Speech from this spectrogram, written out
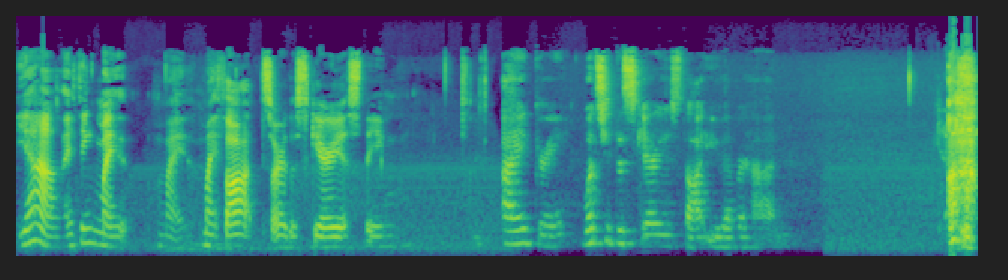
yeah, I think my my my thoughts are the scariest thing. I agree. What's the scariest thought you've ever had? I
